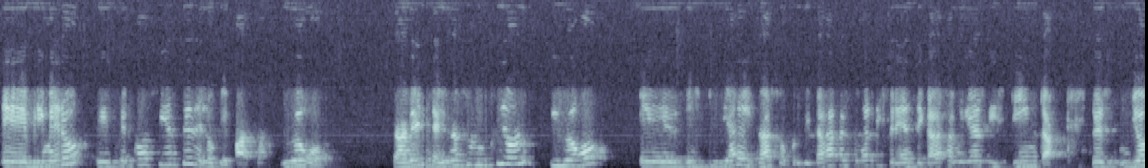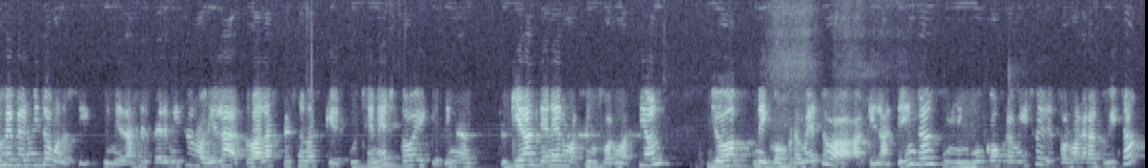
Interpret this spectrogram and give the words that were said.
eh, primero eh, ser consciente de lo que pasa, luego saber que hay una solución y luego eh, estudiar el caso, porque cada persona es diferente, cada familia es distinta. Entonces, yo me permito, bueno, si, me das el permiso, Gabriela, a todas las personas que escuchen esto y que tengan, que quieran tener más información, yo me comprometo a, que la tengan sin ningún compromiso y de forma gratuita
